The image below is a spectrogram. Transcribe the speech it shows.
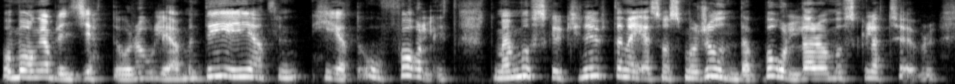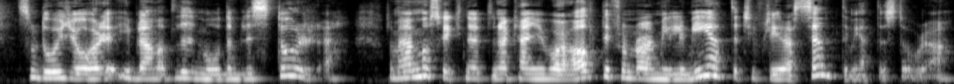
och många blir jätteoroliga men det är egentligen helt ofarligt. De här muskelknutorna är som små runda bollar av muskulatur som då gör ibland att livmodern blir större. De här muskelknutorna kan ju vara allt ifrån några millimeter till flera centimeter stora.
